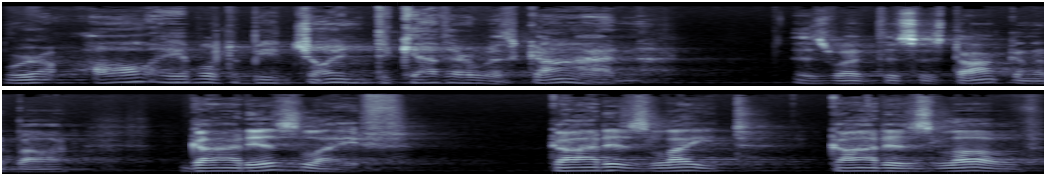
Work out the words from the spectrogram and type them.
we're all able to be joined together with God, is what this is talking about. God is life, God is light, God is love,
